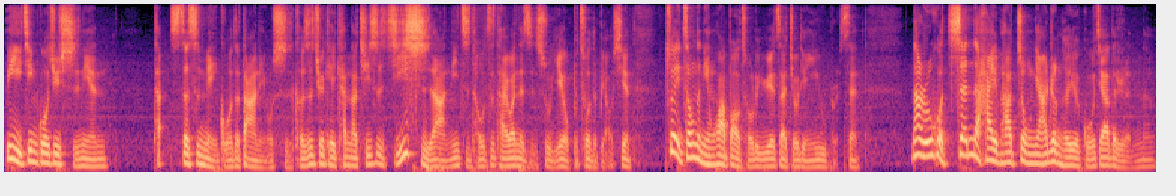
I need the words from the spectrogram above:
毕竟过去十年，它这是美国的大牛市，可是却可以看到，其实即使啊，你只投资台湾的指数，也有不错的表现。最终的年化报酬率约在九点一五 percent。那如果真的害怕重压任何一个国家的人呢，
